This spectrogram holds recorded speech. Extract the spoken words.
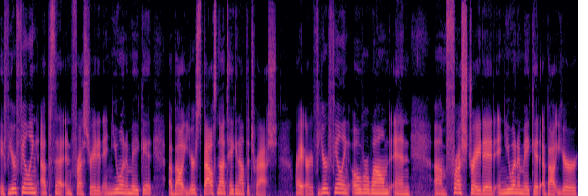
if you're feeling upset and frustrated and you want to make it about your spouse not taking out the trash, right? Or if you're feeling overwhelmed and um, frustrated and you want to make it about your,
